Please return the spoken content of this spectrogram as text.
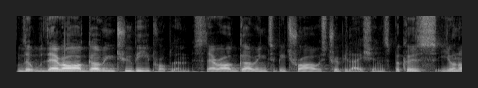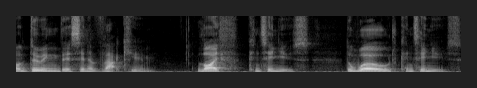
that there are going to be problems. There are going to be trials, tribulations, because you're not doing this in a vacuum. Life continues, the world continues,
